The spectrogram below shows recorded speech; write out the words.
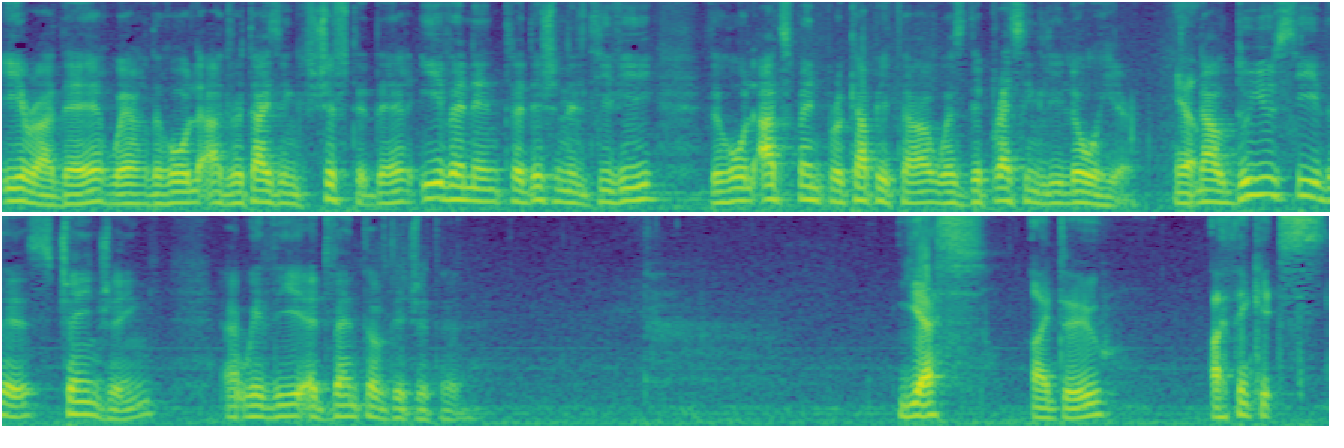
era there where the whole advertising shifted there. Even in traditional TV, the whole ad spend per capita was depressingly low here. Yep. Now, do you see this changing uh, with the advent of digital? Yes, I do. I think it's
